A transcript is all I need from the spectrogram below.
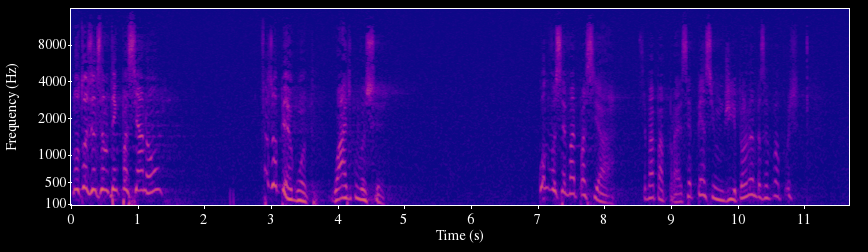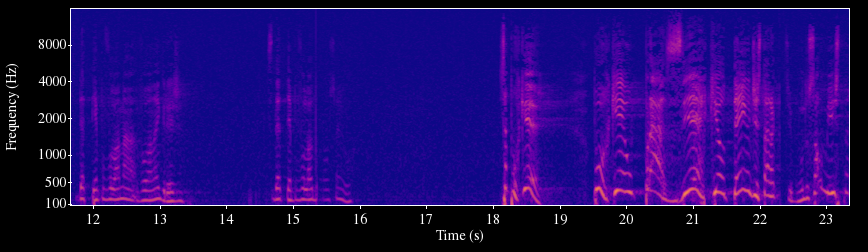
Não estou dizendo que você não tem que passear, não. Vou fazer uma pergunta, guarde com você. Quando você vai passear, você vai para a praia, você pensa em um dia, pelo menos pensando, poxa, se der tempo eu vou lá na, vou lá na igreja. Se der tempo eu vou lá adorar o Senhor. Sabe por quê? Porque o prazer que eu tenho de estar, segundo o salmista,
